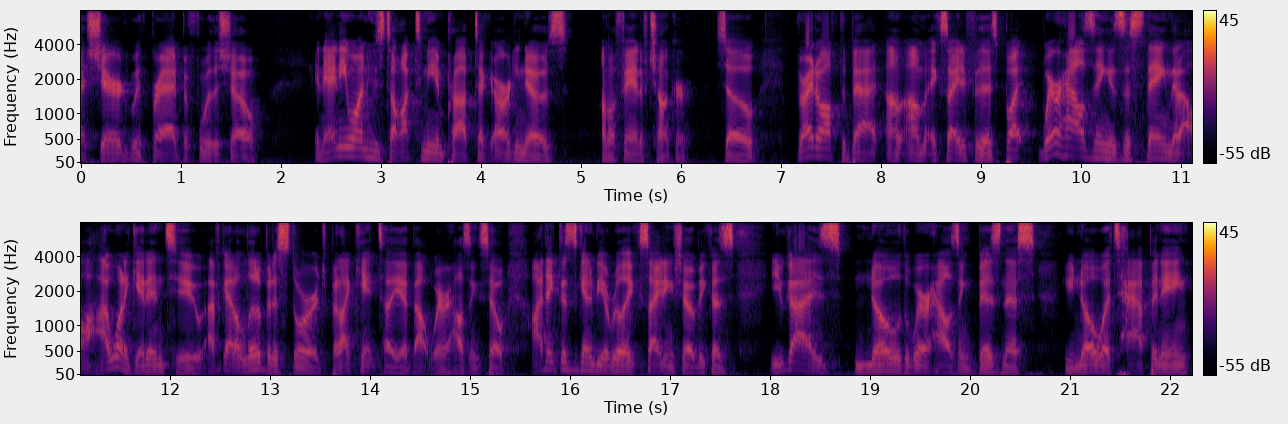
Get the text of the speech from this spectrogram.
I shared with Brad before the show, and anyone who's talked to me in prop tech already knows I'm a fan of Chunker. So right off the bat, I'm, I'm, excited for this. But warehousing is this thing that I, I want to get into. I've got a little bit of storage, but I can't tell you about warehousing. So I think this is going to be a really exciting show because you guys know the warehousing business. You know what's happening.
